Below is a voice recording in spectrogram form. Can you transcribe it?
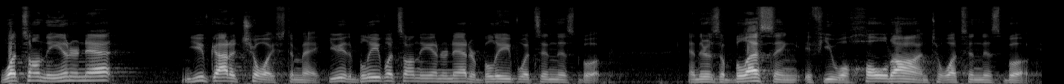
what's on the internet, you've got a choice to make. You either believe what's on the internet or believe what's in this book. And there's a blessing if you will hold on to what's in this book.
